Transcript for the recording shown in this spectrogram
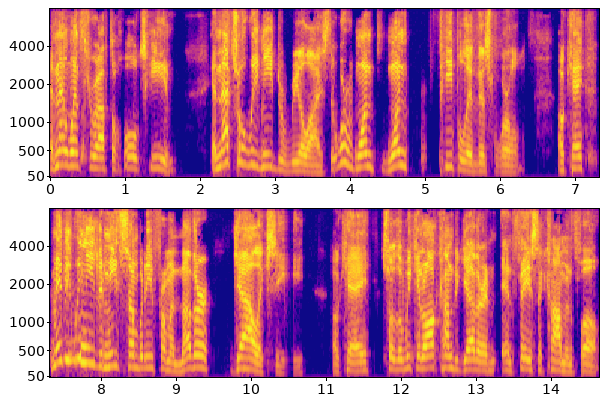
And that went throughout the whole team. And that's what we need to realize that we're one one people in this world. Okay? Maybe we need to meet somebody from another galaxy, okay, so that we can all come together and, and face a common foe.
